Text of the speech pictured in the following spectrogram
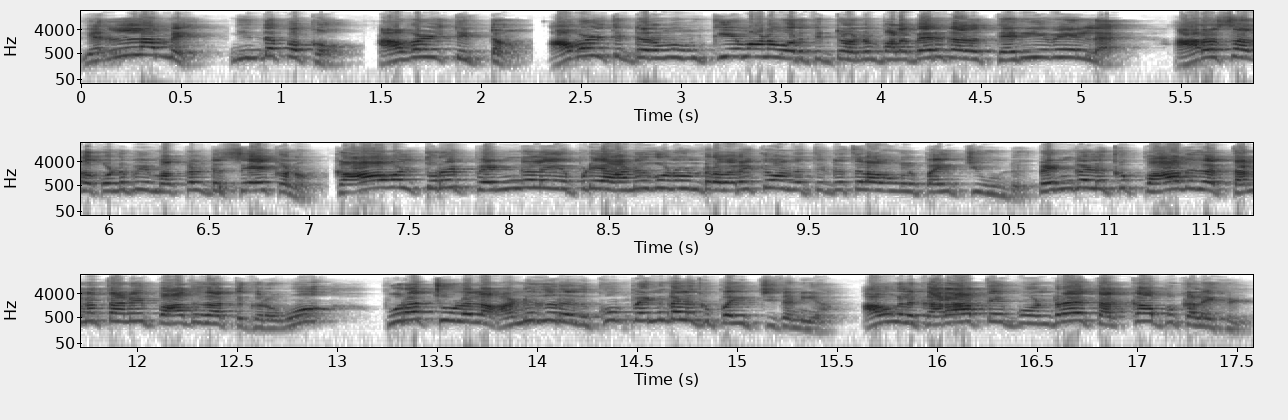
எல்லாமே இந்த பக்கம். அவள் திட்டம். அவள் திட்டம் ரொம்ப முக்கியமான ஒரு திட்டம். பல பேருக்கு அது தெரியவே இல்லை. அரசு அதை கொண்டு போய் மக்கள்கிட்ட சேர்க்கணும். காவல்துறை பெண்களை எப்படி அணுகணும்ன்ற வரைக்கும் அந்த திட்டத்தில் அவங்களுக்கு பயிற்சி உண்டு. பெண்களுக்கு பாதுகா தன்னைத்தானே பாதுகாத்துக்கிறவும் புறச்சூழலை அணுகிறதுக்கும் பெண்களுக்கு பயிற்சி தனியா. அவங்களுக்கு கராத்தே போன்ற தற்காப்பு கலைகள்.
